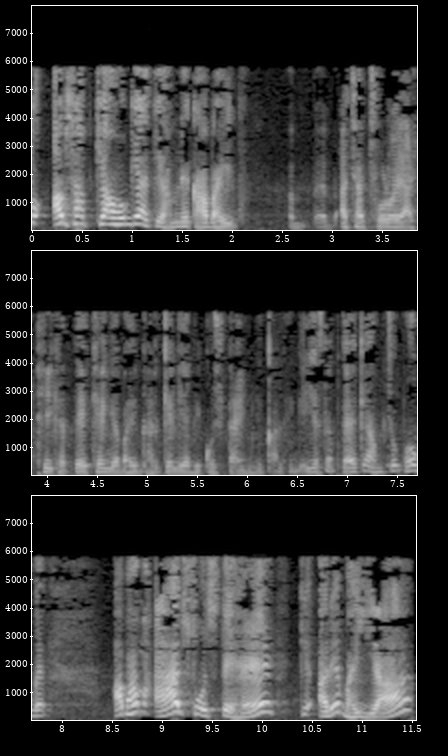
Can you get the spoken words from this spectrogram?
तो अब साहब क्या हो गया कि हमने कहा, भाई अच्छा छोड़ो यार, ठीक है, देखेंगे भाई, घर के लिए भी कुछ टाइम निकालेंगे। ये सब कह के हम चुप हो गए। अब हम आज सोचते हैं कि, अरे भैया,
